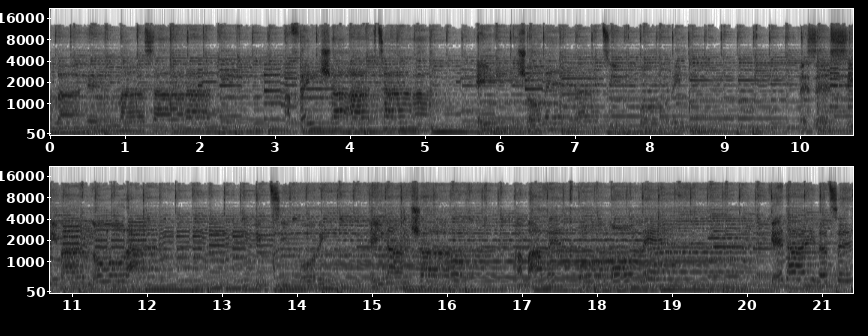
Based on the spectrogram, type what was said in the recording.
אמר להם מזרקי, אחרי שעה קצרה, איני שומע ציפורים, וזה סימן נורא, אם ציפורים אינן שרות, המוות פה הולך, כדאי לצאת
